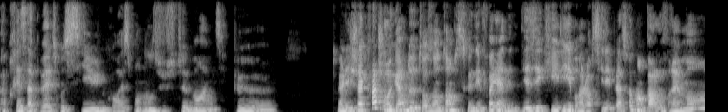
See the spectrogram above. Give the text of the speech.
après, ça peut être aussi une correspondance justement un petit peu. Bah, les chakras, je regarde de temps en temps parce que des fois il y a des déséquilibres. Alors si les personnes en parlent vraiment,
